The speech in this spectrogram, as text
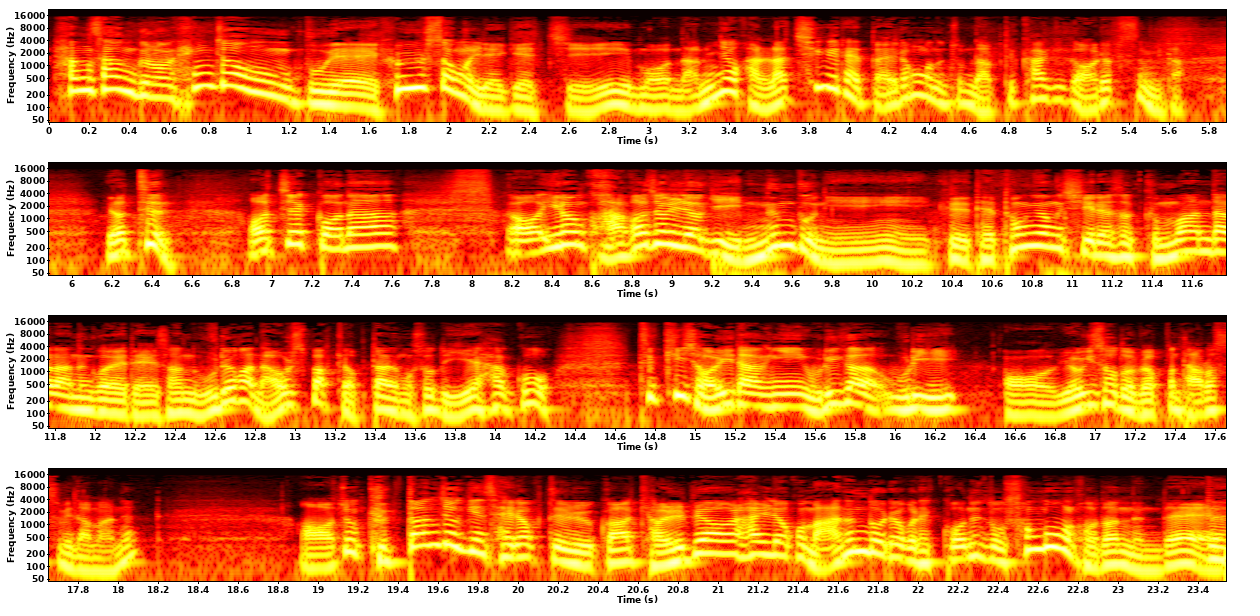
항상 그런 행정부의 효율성을 얘기했지 뭐 남녀 갈라치기를 했다 이런 거는 좀 납득하기가 어렵습니다. 여튼 어쨌거나 어 이런 과거 전력이 있는 분이 그 대통령실에서 근무한다라는 거에 대해서는 우려가 나올 수밖에 없다는 거 저도 이해하고 특히 저희 당이 우리가 우리 어 여기서도 몇 번 다뤘습니다마는 어, 좀 극단적인 세력들과 결별하려고 많은 노력을 했고 어느 정도 성공을 거뒀는데 네.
